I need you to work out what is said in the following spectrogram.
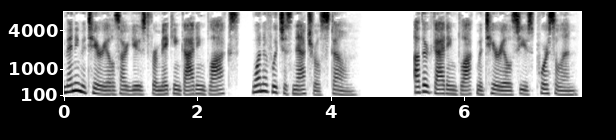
Many materials are used for making guiding blocks, one of which is natural stone. Other guiding block materials use porcelain,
